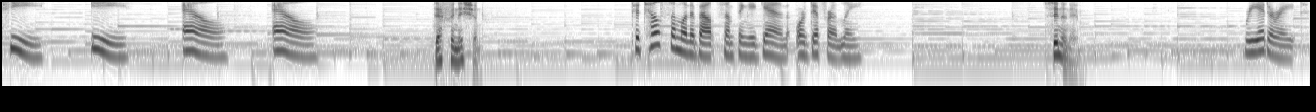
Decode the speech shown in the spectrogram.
T E L L. Definition. To tell someone about something again or differently. Synonym. Reiterate,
